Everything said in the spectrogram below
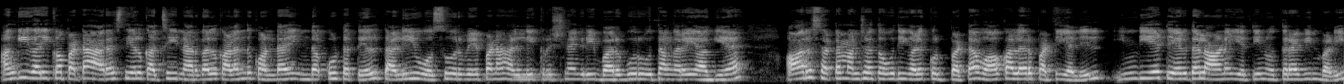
அங்கீகரிக்கப்பட்ட அரசியல் கட்சியினர்கள் கலந்து கொண்ட இந்த கூட்டத்தில் தளி ஒசூர் வேப்பனஹள்ளி கிருஷ்ணகிரி பர்கூர் ஊத்தங்கரை ஆகிய ஆறு சட்டமன்ற தொகுதிகளுக்குட்பட்ட வாக்காளர் பட்டியலில் இந்திய தேர்தல் ஆணையத்தின் உத்தரவின்படி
